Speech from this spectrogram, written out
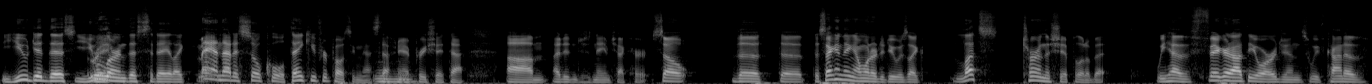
you did this, you Right. learned this today. Like, man, that is so cool. Thank you for posting that, Stephanie. I appreciate that. Um, I didn't just name check her. So the the the second thing I wanted to do was like, let's turn the ship a little bit. We have figured out the origins. We've kind of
